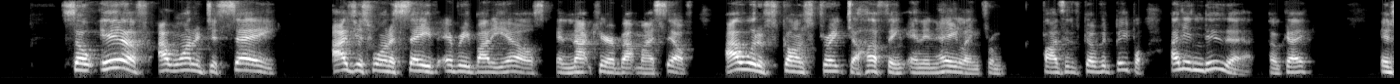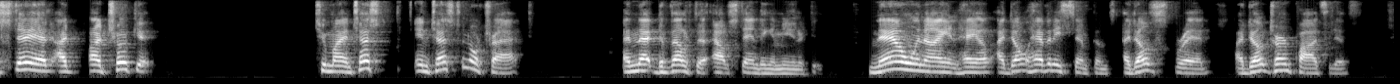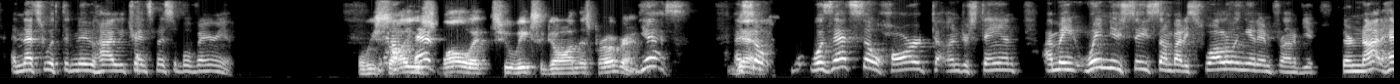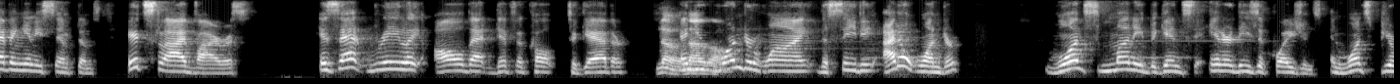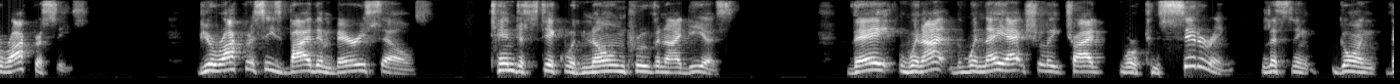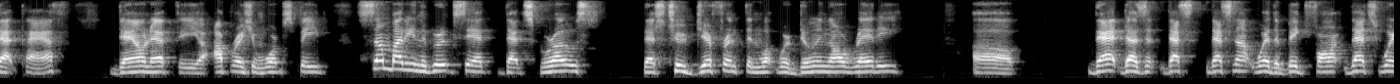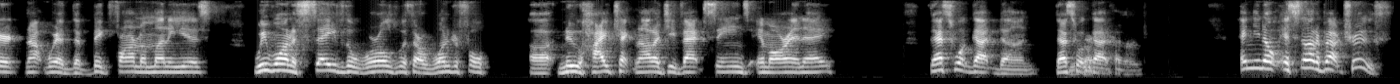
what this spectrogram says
So if I wanted to say, I just want to save everybody else and not care about myself, I would have gone straight to huffing and inhaling from positive COVID people. I didn't do that. Okay. Instead, I, I took it to my intest- intestinal tract and that developed an outstanding immunity. Now, when I inhale, I don't have any symptoms, I don't spread, I don't turn positive. And that's with the new highly transmissible variant. Well, we Now, saw you that- swallow it two weeks ago on this program. Yes. And Yeah. so, was that so hard to understand? I mean, when you see somebody swallowing it in front of you, they're not having any symptoms, it's live virus. is that really all that difficult to gather? No, and not you at all. wonder why the CD, I don't wonder. Once money begins to enter these equations and once bureaucracies, bureaucracies by them very selves tend to stick with known proven ideas. They, when I, when they actually tried, were considering listening, going that path down at the uh, Operation Warp Speed, somebody in the group said, that's gross. That's too different than what we're doing already. Uh, that doesn't that's that's not where the big farm that's where not where the big pharma money is we want to save the world with our wonderful uh, new high technology vaccines mrna. That's what got done. That's what got heard. And you know it's not about truth.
